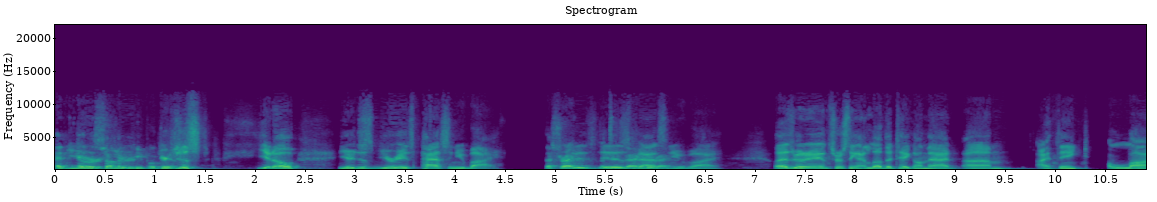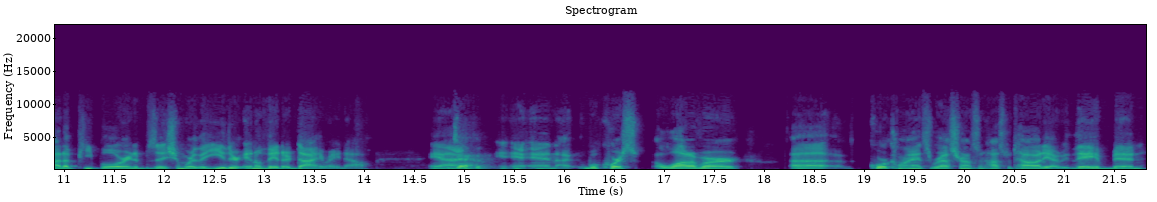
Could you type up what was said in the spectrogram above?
and, and so many people, you're do. just you know you're just you're it's passing you by. That's right. It is, it is exactly passing right. you by. Well, that's really interesting. I love the take on that. Um, I think a lot of people are in a position where they either innovate or die right now. And, exactly. And, and I, well, of course, a lot of our uh, core clients, restaurants and hospitality, I mean, they have been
